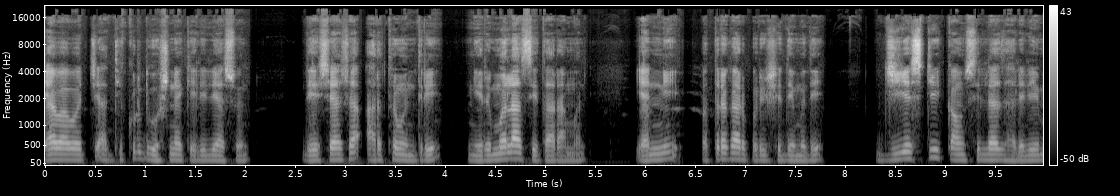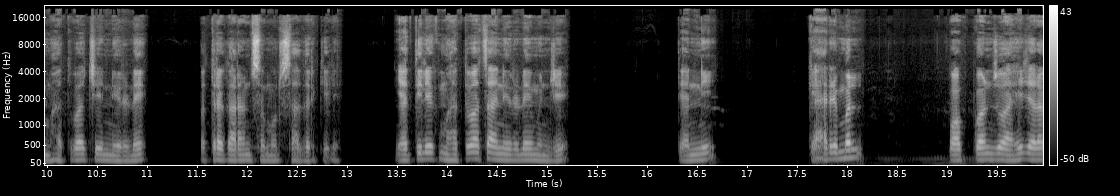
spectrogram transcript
याबाबतची अधिकृत घोषणा केलेली असून देशाच्या अर्थमंत्री निर्मला सीतारामन यांनी पत्रकार परिषदेमध्ये जी एस टी काउन्सिलला झालेले महत्त्वाचे निर्णय पत्रकारांसमोर सादर केले. यातील एक महत्त्वाचा निर्णय म्हणजे त्यांनी कॅरेमल पॉपकॉर्न जो आहे ज्याला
